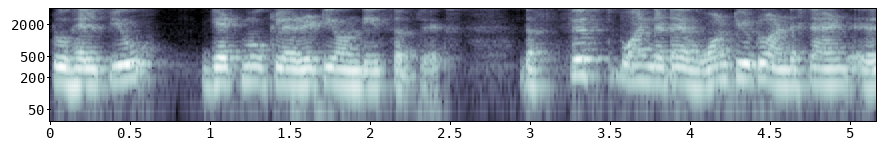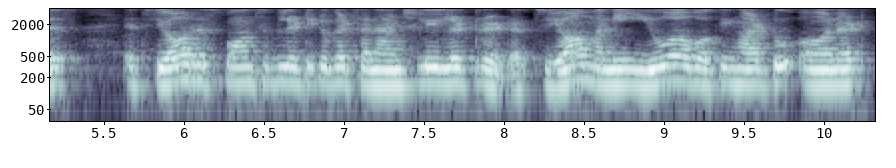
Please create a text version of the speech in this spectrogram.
to help you get more clarity on these subjects. The fifth point that I want you to understand is it's your responsibility to get financially literate. It's your money, you are working hard to earn it.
